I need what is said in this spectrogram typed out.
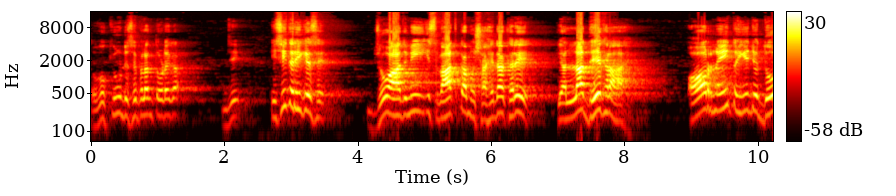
تو وہ کیوں ڈسپلن توڑے گا؟ جی اسی طریقے سے جو آدمی اس بات کا مشاہدہ کرے کہ اللہ دیکھ رہا ہے، اور نہیں تو یہ جو دو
